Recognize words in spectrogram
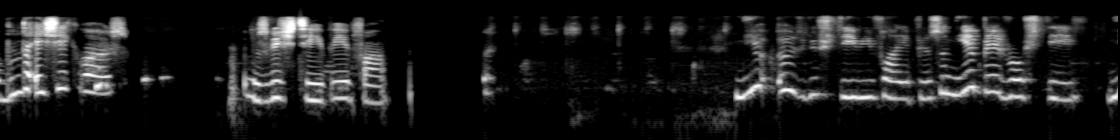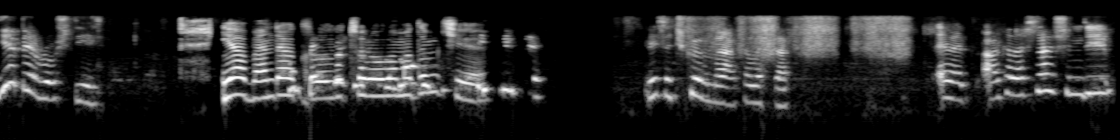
Aa, bunda eşek var. Özgüç TV falan. Niye Özgüç TV falan yapıyorsun? Niye Berroş değil? Niye Berroş değil? Ya ben daha kralatör olamadım ki. Neyse çıkıyorum ben arkadaşlar. Evet arkadaşlar şimdi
